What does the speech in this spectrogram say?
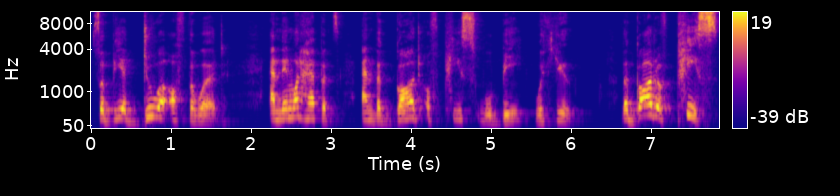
So be a doer of the word. And then what happens? and the God of peace will be with you. The God of peace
